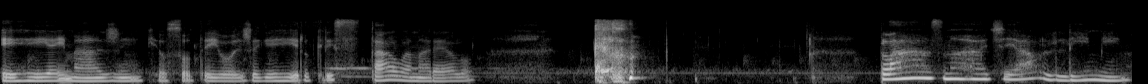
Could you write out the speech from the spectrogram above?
errei a imagem que eu soltei hoje. É Guerreiro Cristal Amarelo. Plasma Radial Lime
